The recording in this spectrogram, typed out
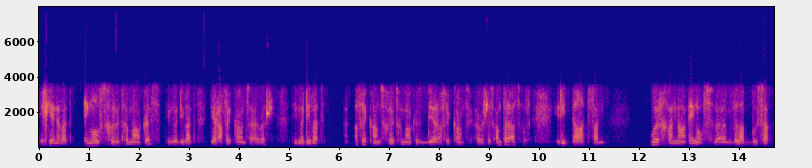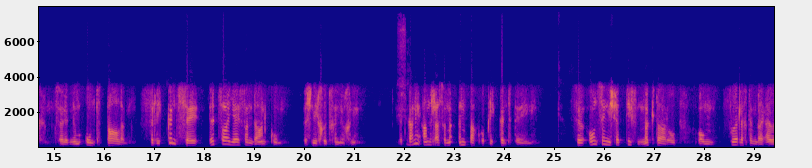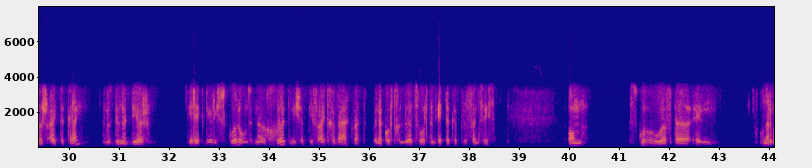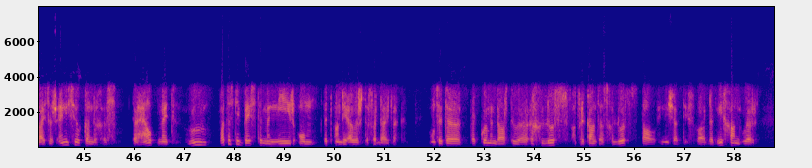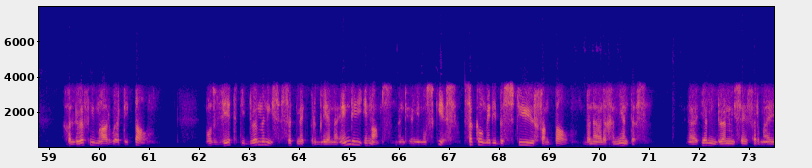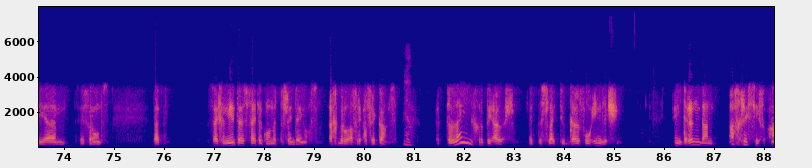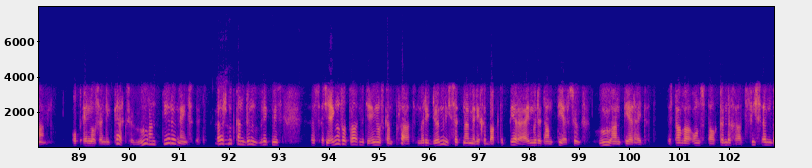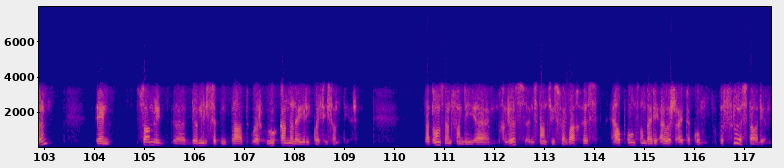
Diegene wat Engels groot gemaak is teenoor die wat deur Afrikaanse ouers teenoor die wat Afrikaans grootgemaak is deur Afrikaanse ouers. Dit is amper asof hierdie daad van oorgaan na Engels, uh, Willa Boesak sou dit noem onttaling. Vir die kind sê dit waar jy vandaan kom is nie goed genoeg nie. Dit kan nie anders as om 'n impak op die kind te hê nie. So ons inisiatief mik daarop om voorligting by ouers uit te kry en ons doen dit deur direk deur die skole. Ons het nou 'n groot inisiatief uitgewerk wat binnekort geloods word in etlike provinsies om skoolhoofde en onderwysers en sielkundiges te help met hoe wat is die beste manier om dit aan die ouers te verduidelik. Ons het 'n bykomend daartoe 'n geloofs Afrikaans as geloofstaal inisiatief waar dit nie gaan oor geloof nie maar oor die taal ons weet die dominees sit met probleme en die imams en die, die moskeeë sukkel met die bestuur van taal binne hulle gemeentes. Uh, een dominee sê vir my ehm um, sê vir ons dat sy gemeente is feitelik 100% Engels. Bedoel Afri Afrikaans. Ja. 'n Klein groepie ouers het besluit to go for English. en dring dan aggressief aan op Engels in die kerk. So hoe hanteer mense dit? Ouers moet kan doen, weet mens, as as jy Engels wil praat met jy Engels kan praat, maar die dominee sit nou met die gebakte pere. Hy moet dit hanteer. So hoe hanteer hy dit? Dis dan waar ons taalkundige advies inbring en saam met die uh, dominee sit en praat oor hoe kan hulle hierdie kwessies hanteer. Wat ons dan van die uh, geloofsinstansies verwag is, help ons om by die ouers uit te kom op 'n vroeë stadium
